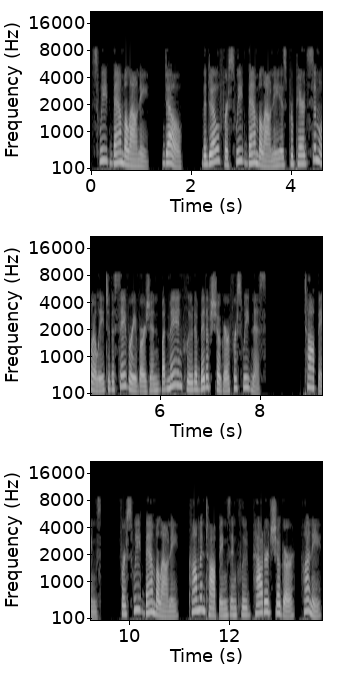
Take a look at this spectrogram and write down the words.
Sweet bambalouni. Dough. The dough for sweet bambalouni is prepared similarly to the savory version but may include a bit of sugar for sweetness. Toppings. For sweet bambalouni, common toppings include powdered sugar, honey,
